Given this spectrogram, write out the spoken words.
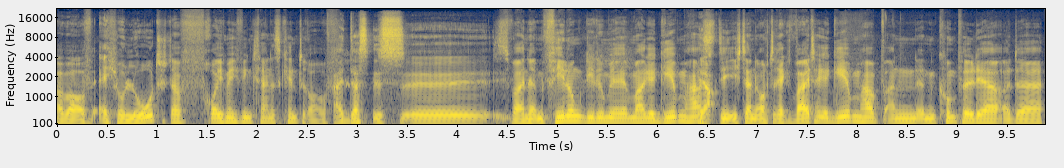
aber auf Echolot, da freue ich mich wie ein kleines Kind drauf. Also das ist. Äh, Das war eine Empfehlung, die du mir mal gegeben hast, Ja. die ich dann auch direkt weitergegeben habe an einen Kumpel, der, der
